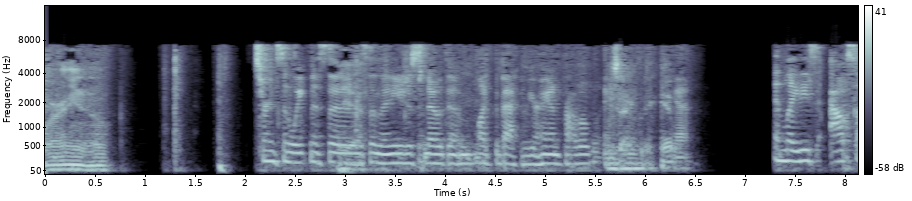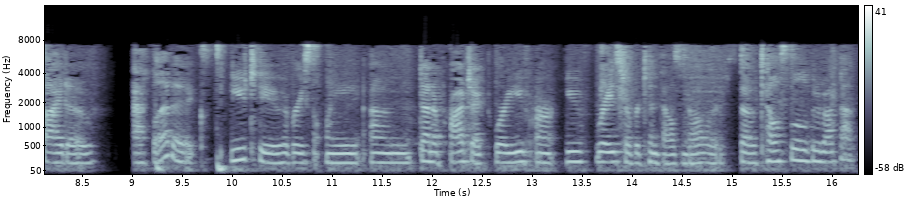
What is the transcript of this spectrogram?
or you know, Strengths and weaknesses, Yeah. and then you just know them like the back of your hand, probably. Exactly. Yep. Yeah. And ladies, outside of athletics, you two have recently um, done a project where you've earned, you've raised over ten thousand dollars. So tell us a little bit about that.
